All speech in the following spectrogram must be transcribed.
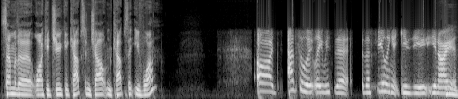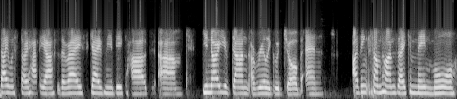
some of the like Echuca Cups and Charlton Cups that you've won? Oh, absolutely. With the the feeling it gives you, you know, mm. they were so happy after the race, gave me a big hug. Um, you know, you've done a really good job, and I think sometimes they can mean more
